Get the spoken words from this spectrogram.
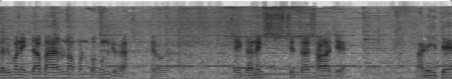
तरी पण एकदा बाहेरून आपण बघून घेऊया. हे बघा. हे गणेश चित्रशाळाचे आणि इथे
